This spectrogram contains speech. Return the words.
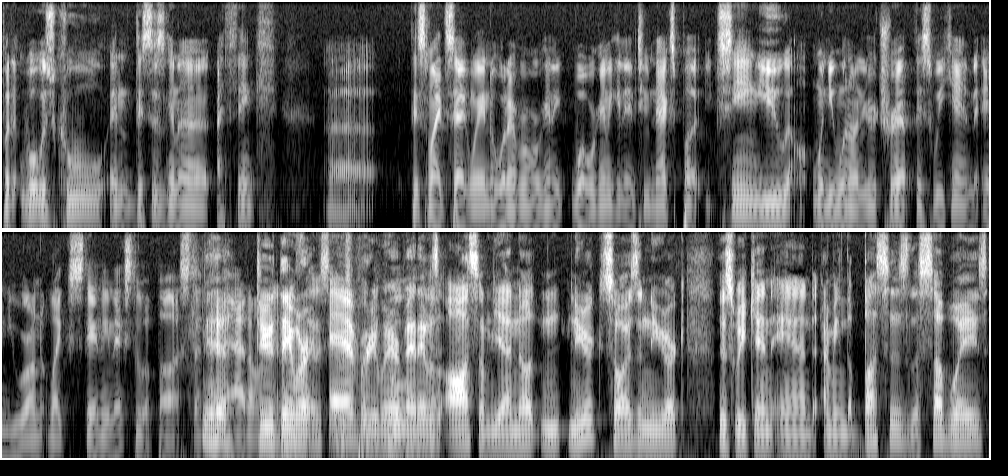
but what was cool, and this is gonna, I think. Uh, this might segue into whatever we're gonna what we're gonna get into next. But seeing you uh, when you went on your trip this weekend and you were on like standing next to a bus that had on dude, it, they was- were that was- it was everywhere, cool. man. It was awesome. Yeah, no, New York. So I was in New York this weekend, and I mean the buses, the subways,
